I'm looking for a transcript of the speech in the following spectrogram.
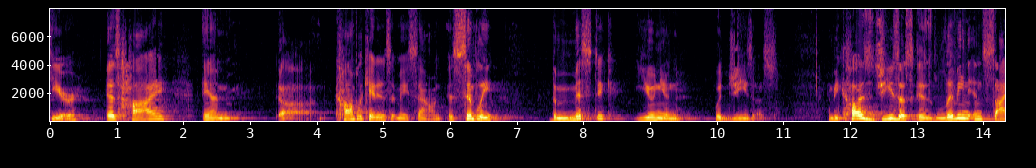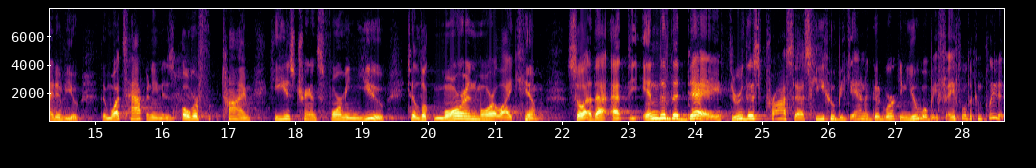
here, as high and uh, complicated as it may sound, is simply the mystic union with Jesus. And because Jesus is living inside of you, then what's happening is over time, he is transforming you to look more and more like him. So that at the end of the day, through this process, he who began a good work in you will be faithful to complete it.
